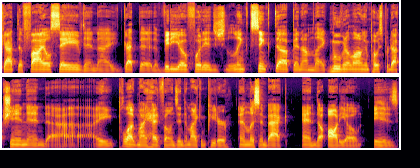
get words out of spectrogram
got the file saved and I got the, the video footage linked, synced up, and I'm like moving along in post production. And uh, I plug my headphones into my computer and listen back and the audio is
